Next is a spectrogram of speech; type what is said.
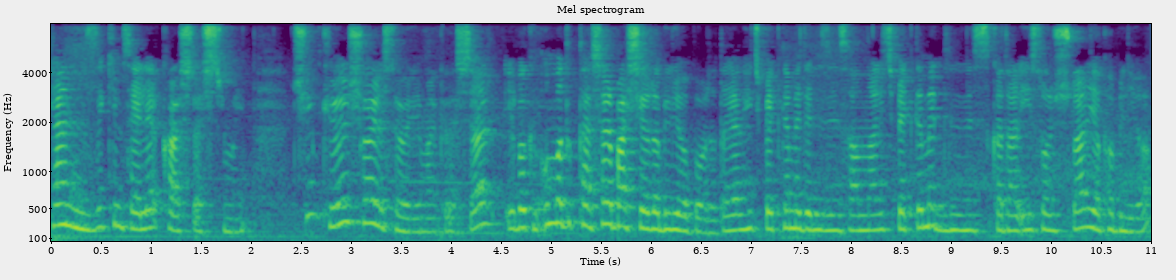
kendinizi kimseyle karşılaştırmayın. Çünkü şöyle söyleyeyim arkadaşlar. E bakın ummadık taşlar baş yarabiliyor bu arada. Yani hiç beklemediğiniz insanlar hiç beklemediğiniz kadar iyi sonuçlar yapabiliyor.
